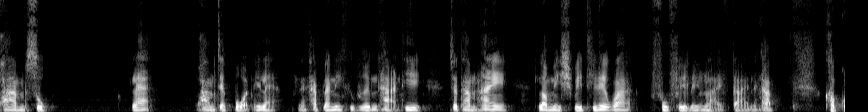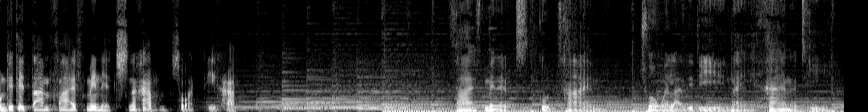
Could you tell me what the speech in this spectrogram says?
ความสุขและความเจ็บปวดนี่แหละนะครับ และนี่คือพื้นฐานที่จะทำให้ เรามีชีวิตที่เรียกว่า fulfilling life ได้นะครับ ขอบคุณที่ติดตาม 5 minutes นะครับ สวัสดีครับ 5 minutes good time ช่วงเวลาดีๆ ใน 5 นาที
